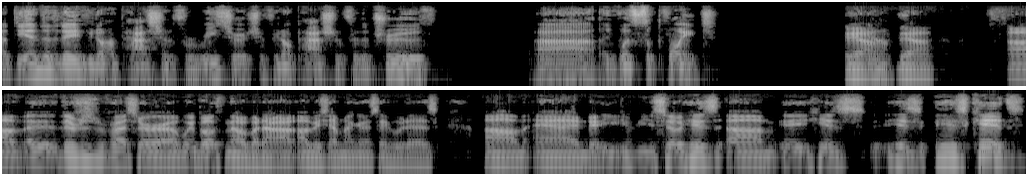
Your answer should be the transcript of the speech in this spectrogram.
at the end of the day if you don't have passion for research if you don't have passion for the truth uh, what's the point? Yeah, yeah. Um, uh, there's this professor uh, we both know, but uh, obviously I'm not going to say who it is. Um, and so his um, his his his kids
